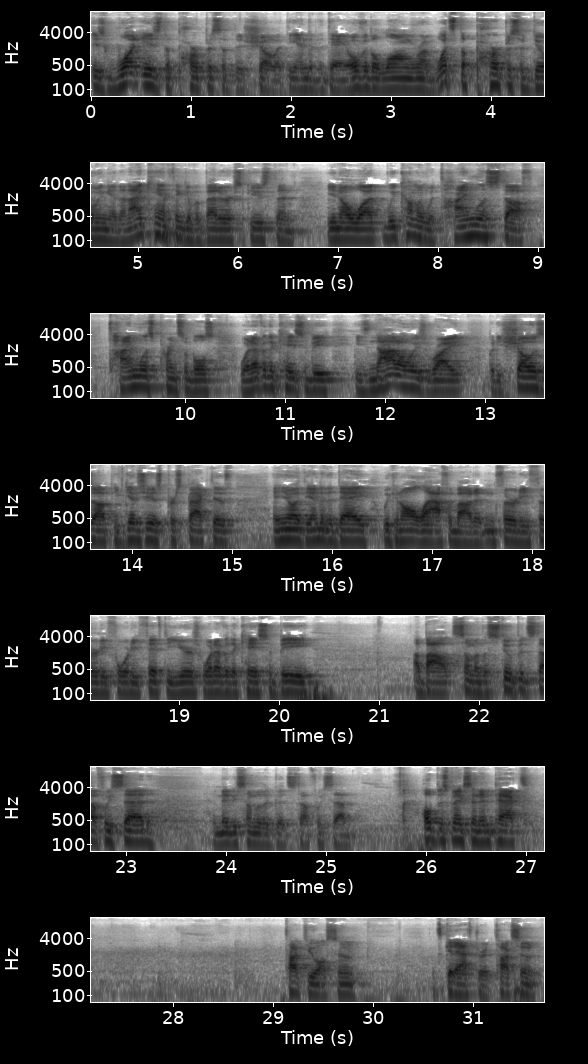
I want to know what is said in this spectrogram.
Is what is the purpose of this show at the end of the day over the long run? What's the purpose of doing it? And I can't think of a better excuse than, you know what, we come in with timeless stuff, timeless principles, whatever the case would be. He's not always right, but he shows up, he gives you his perspective. And you know, at the end of the day, we can all laugh about it in 30, 30, 40, 50 years, whatever the case would be about some of the stupid stuff we said and maybe some of the good stuff we said. Hope this makes an impact. Talk to you all soon. Let's get after it. Talk soon.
